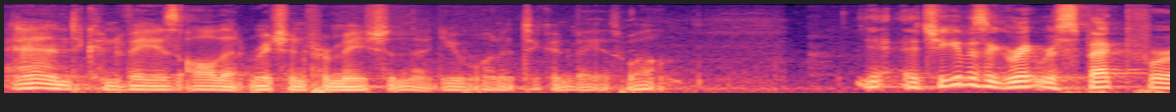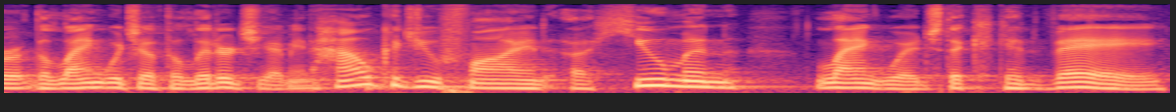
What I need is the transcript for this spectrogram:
and conveys all that rich information that you want it to convey as well. Yeah, it should give us a great respect for the language of the liturgy. I mean, how could you find a human language that could convey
